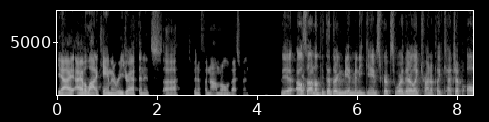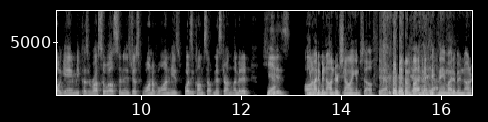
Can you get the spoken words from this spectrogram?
yeah, I, I have a lot of Cam and redraft, and it's uh it's been a phenomenal investment. Yeah. Also, I don't think that they're going to be in many game scripts where they're like trying to play catch up all game because Russell Wilson is just one of one. He's what does he call himself, Mister Unlimited? He Yeah. is. He might have been underselling himself. Yeah, yeah. they might have been. Under-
